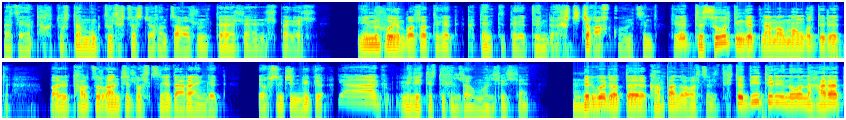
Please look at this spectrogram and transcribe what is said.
За за тогтвортой мөнгө төлөгч бас жоохон зовлонтой л байна л да гэл. Иймэрхүү юм болоод тэгээд патент тэгээд тэнд орчиж байгаа байхгүй үнсэнд. Тэгээд төсөөлд ингээд намайг Монголд ирээд бараг 5 6 жил болцсны дараа ингээд явсан чинь нэг яг минитер технологи мөн л лээ. Тэргээр одоо компани байгуулсан. Гэтэ би тэрийг нөгөө нь хараад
